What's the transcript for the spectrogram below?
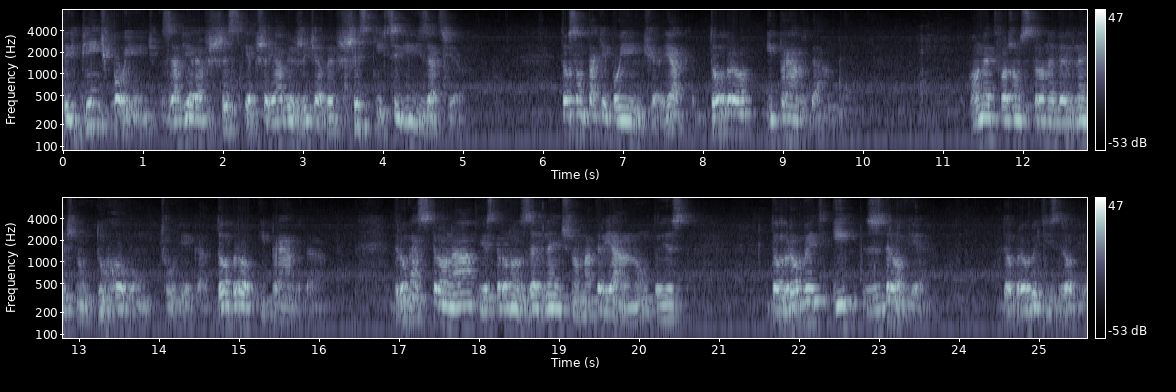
tych pięć pojęć zawiera wszystkie przejawy życia we wszystkich cywilizacjach. To są takie pojęcia jak dobro i prawda. One tworzą stronę wewnętrzną, duchową człowieka. Dobro i prawda. Druga strona jest stroną zewnętrzną, materialną, to jest dobrobyt i zdrowie. Dobrobyt i zdrowie.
